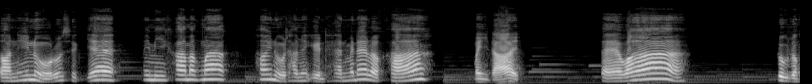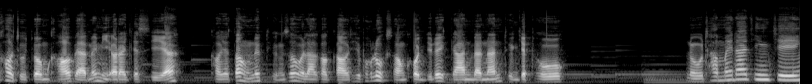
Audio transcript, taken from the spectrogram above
ตอนนี้หนูรู้สึกแย่ ไม่มีค่ามากๆพ่อให้หนูทำอย่างอื่นแทนไม่ได้หรอคะ ไม่ได้ แต่ว่า ลูกต้องเข้าจู่โจมเขาแบบไม่มีอะไรจะเสีย เขาจะต้องนึกถึงช่วงเวลาเก่าๆที่พวกลูกสองคนอยู่ด้วยกันแบบนั้นถึงจะถูก หนูทำไม่ได้จริง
